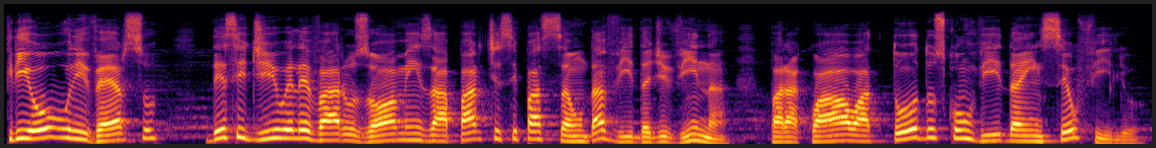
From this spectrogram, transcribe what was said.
criou o universo, decidiu elevar os homens à participação da vida divina, para a qual a todos convida em seu Filho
